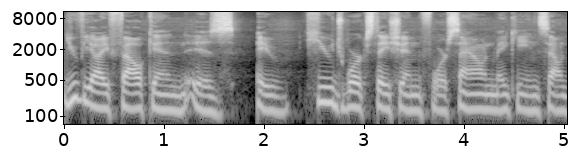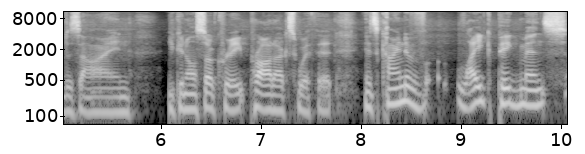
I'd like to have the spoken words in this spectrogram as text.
UVI Falcon is a huge workstation for sound making, sound design. You can also create products with it. It's kind of like Pigments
